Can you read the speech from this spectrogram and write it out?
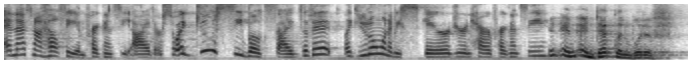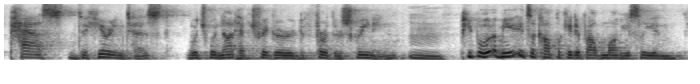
and that's not healthy in pregnancy either. So I do see both sides of it. Like you don't want to be scared your entire pregnancy. And, and, and Declan would have passed the hearing test, which would not have triggered further screening. Mm. People, I mean, it's a complicated problem, obviously, and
